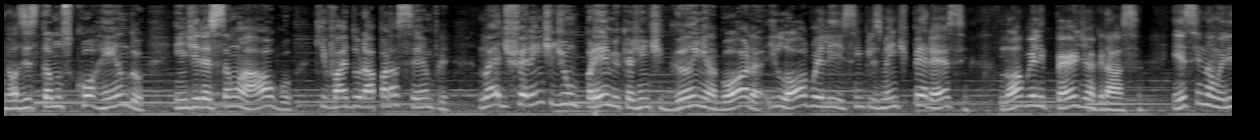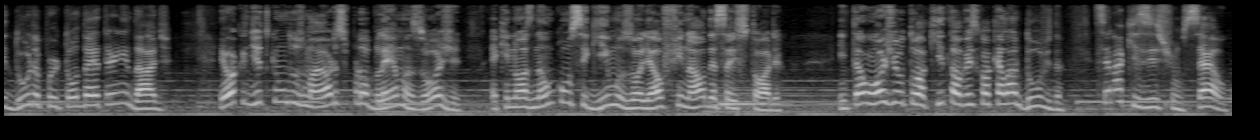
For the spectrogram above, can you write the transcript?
nós estamos correndo em direção a algo que vai durar para sempre. Não é diferente de um prêmio que a gente ganha agora e logo ele simplesmente perece, logo ele perde a graça. Esse não, ele dura por toda a eternidade. Eu acredito que um dos maiores problemas hoje é que nós não conseguimos olhar o final dessa história. Então hoje eu estou aqui talvez com aquela dúvida: será que existe um céu?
